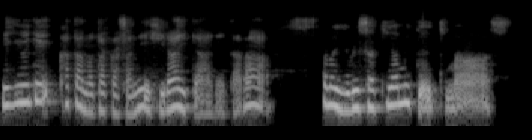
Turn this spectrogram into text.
右腕、肩の高さに開いてあげたら、この指先を見ていきます。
